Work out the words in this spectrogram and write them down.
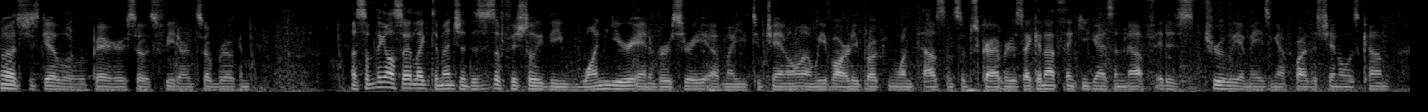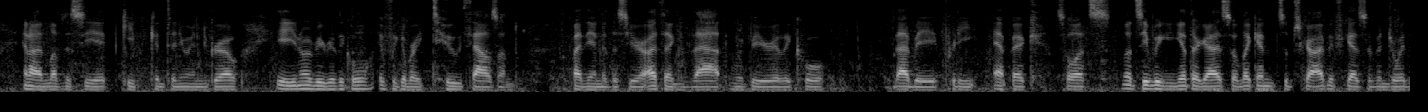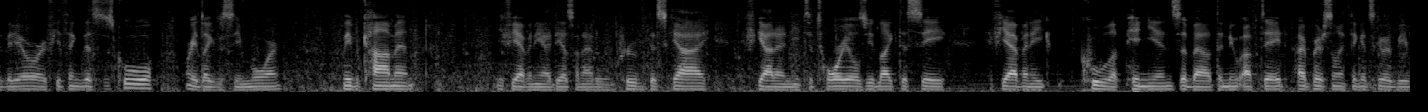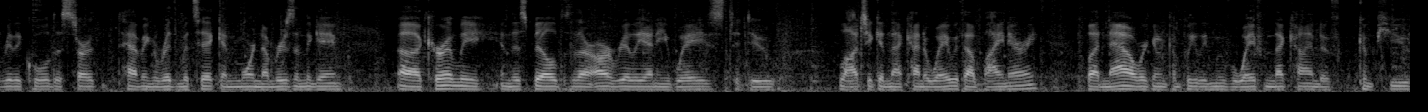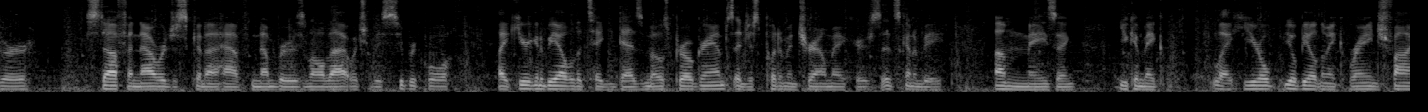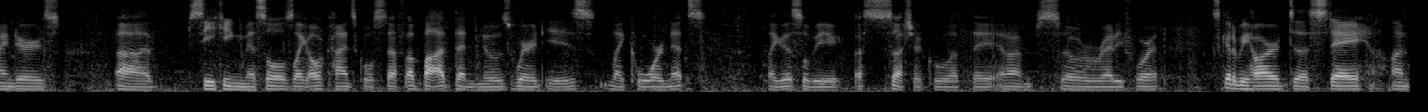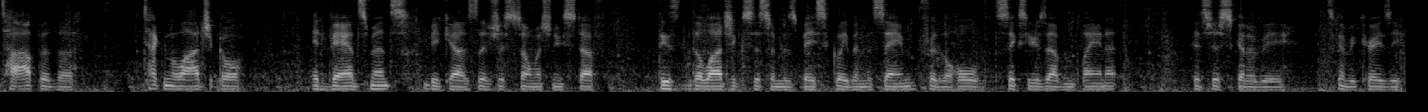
Well, let's just get a little repair here so his feet aren't so broken. Uh, something else I'd like to mention, this is officially the one year anniversary of my YouTube channel and we've already broken 1,000 subscribers. I cannot thank you guys enough. It is truly amazing how far this channel has come and I'd love to see it keep continuing to grow. Yeah, you know it would be really cool? If we could break 2,000 by the end of this year. I think that would be really cool. That'd be pretty epic. So let's let's see if we can get there, guys. So like and subscribe if you guys have enjoyed the video or if you think this is cool or you'd like to see more. leave a comment if you have any ideas on how to improve this guy, if you got any tutorials you'd like to see, if you have any cool opinions about the new update. I personally think it's going to be really cool to start having arithmetic and more numbers in the game. Uh, currently, in this build, there aren't really any ways to do logic in that kind of way without binary. But now we're going to completely move away from that kind of computer stuff, and now we're just going to have numbers and all that, which will be super cool. Like, you're going to be able to take Desmos programs and just put them in Trailmakers. It's going to be amazing. You can make, like, you'll, you'll be able to make rangefinders, uh, seeking missiles, like all kinds of cool stuff. A bot that knows where it is, like coordinates. Like this will be a, such a cool update, and I'm so ready for it. It's gonna be hard to stay on top of the technological advancements because there's just so much new stuff. These, the logic system has basically been the same for the whole six years I've been playing it. It's just gonna be, it's gonna be crazy.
